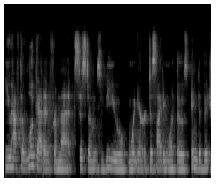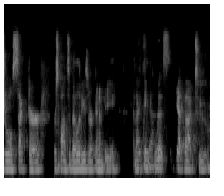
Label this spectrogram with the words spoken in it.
you have to look at it from that systems view when you're deciding what those individual sector responsibilities are going to be. And i think yeah, we get that too.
